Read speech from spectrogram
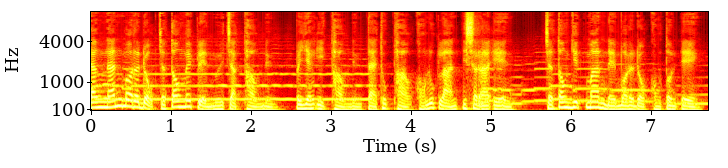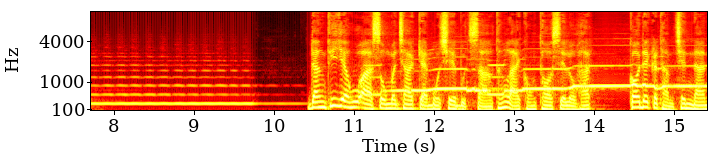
ดังนั้นมรดกจะต้องไม่เปลี่ยนมือจากเผ่าหนึ่ง ไปยังอีกเผ่าหนึ่งแต่ทุกเผ่าของลูกหลานอิสราเอลจะต้องยึดมั่นในมรดกของตนเอง ดังที่ยาฮูอาทรงบัญชาแก่โมเชบุตรสาวทั้งหลายของทอเซโลฮัต ก็ได้กระทำเช่นนั้น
